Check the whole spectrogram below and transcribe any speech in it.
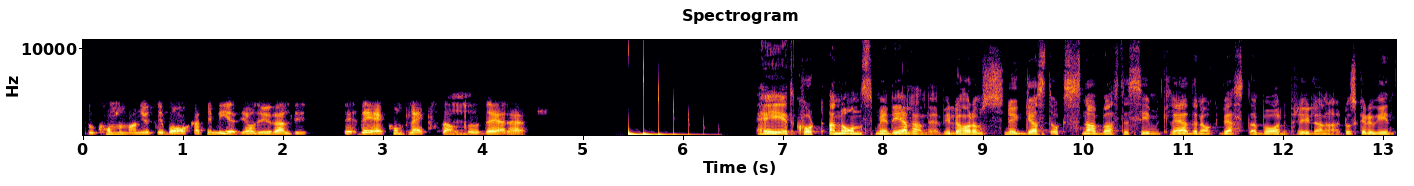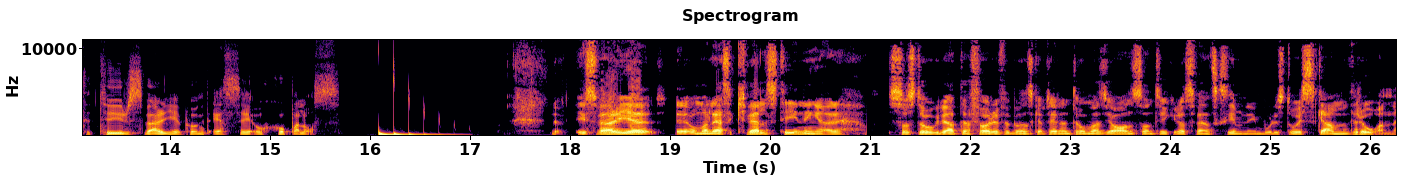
då kommer man ju tillbaka till media och det är ju väldigt det, det är komplext alltså, mm. det är det. Hej, ett kort annonsmeddelande. Vill du ha de snyggaste och snabbaste simkläderna och bästa badprylarna? Då ska du gå in till tyrsverige.se och shoppa loss. I Sverige, eh, om man läser kvällstidningar, så stod det att den förre förbundskaptenen Thomas Jansson tycker att svensk simning borde stå i skamvrån.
